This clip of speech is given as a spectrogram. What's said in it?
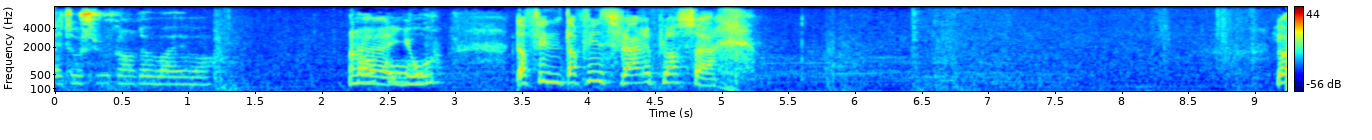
Jeg tror ikke du kan revive. Eh, jo. Det fin, der finnes flere plasser. Ja,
